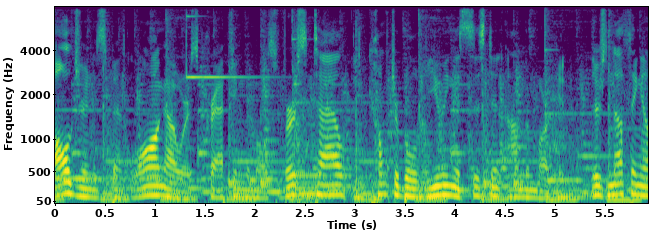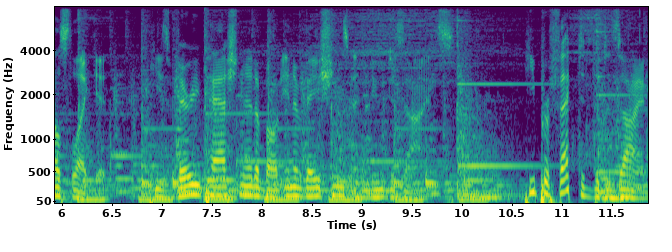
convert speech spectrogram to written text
Aldrin has spent long hours crafting the most versatile and comfortable viewing assistant on the market. There's nothing else like it. He's very passionate about innovations and new designs. He perfected the design,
